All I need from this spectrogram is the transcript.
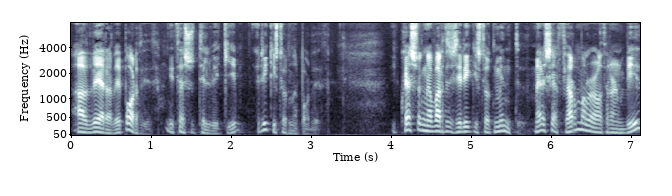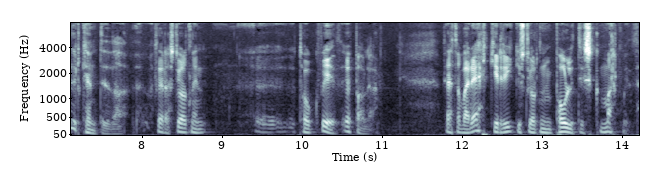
að vera við borðið, í þessu tilviki ríkistjórnarborðið. Í hvers vegna var þessi ríkistjórn mynduð? Með þess að fjármálar á þeirra viðurkendi það þegar stjórnin uh, tók við uppálega. Þetta var ekki ríkistjórnum pólitísk markmið.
